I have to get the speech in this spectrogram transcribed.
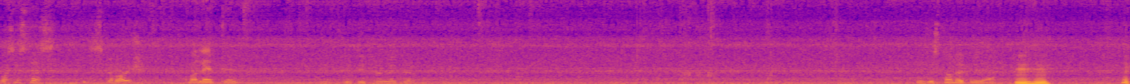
Was ist das? Das Geräusch? Toilette. Die Toilette. Das ist Toilette, ja. Mhm.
